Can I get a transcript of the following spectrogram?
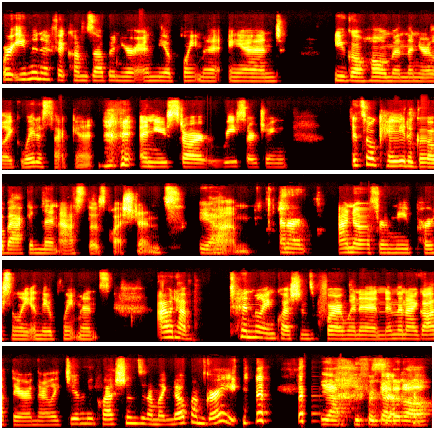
or even if it comes up and you're in the appointment and you go home and then you're like, wait a second, and you start researching, it's okay to go back and then ask those questions. Yeah. Um, and I, I know for me personally in the appointments, I would have 10 million questions before I went in. And then I got there and they're like, Do you have any questions? And I'm like, Nope, I'm great. yeah, you forget so, it all.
